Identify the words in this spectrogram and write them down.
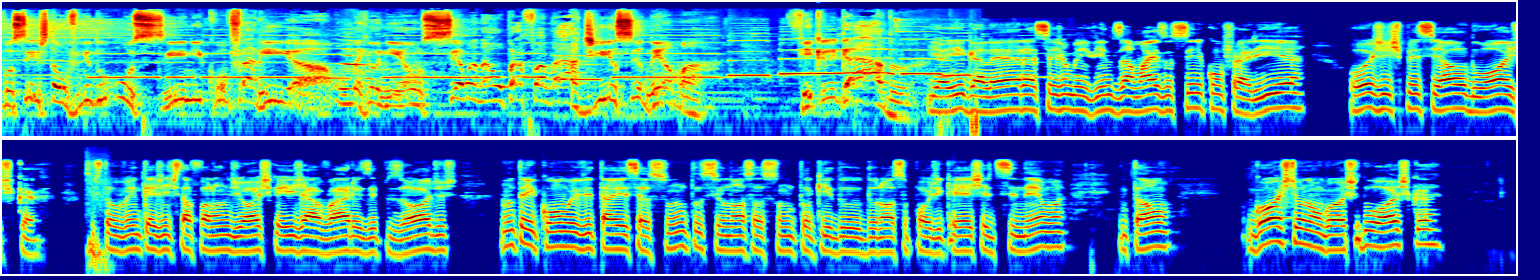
Você está ouvindo o Cine Confraria, uma reunião semanal para falar de cinema. Fique ligado! E aí, galera, sejam bem-vindos a mais um Cine Confraria, hoje especial do Oscar. Vocês estão vendo que a gente está falando de Oscar aí já há vários episódios. Não tem como evitar esse assunto se o nosso assunto aqui do, do nosso podcast é de cinema. Então, goste ou não goste do Oscar,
